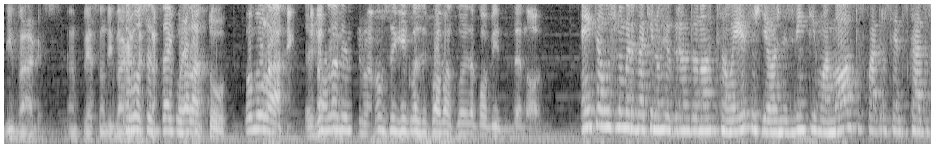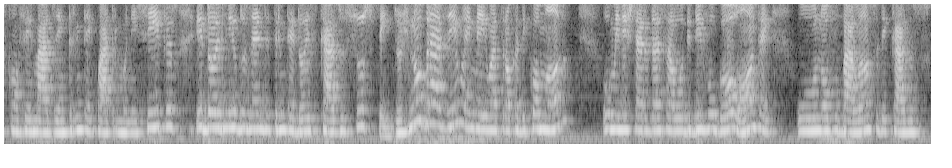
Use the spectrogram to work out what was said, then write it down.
de vagas. Ampliação de vagas. Então você essa... segue o relator. Vamos lá. Jornalina Lima, vamos seguir com as informações da Covid-19. Então, os números aqui no Rio Grande do Norte são esses: Diógenes, 21 mortos, 400 casos confirmados em 34 municípios e 2.232 casos suspeitos. No Brasil, em meio à troca de comando, o Ministério da Saúde divulgou ontem o novo balanço de casos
